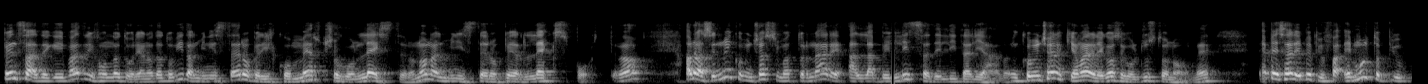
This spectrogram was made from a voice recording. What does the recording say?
Pensate che i padri fondatori hanno dato vita al Ministero per il commercio con l'estero, non al Ministero per l'export. No? Allora, se noi cominciassimo a tornare alla bellezza dell'italiano, incominciare a chiamare le cose col giusto nome, eh beh, sarebbe più fa- è molto più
